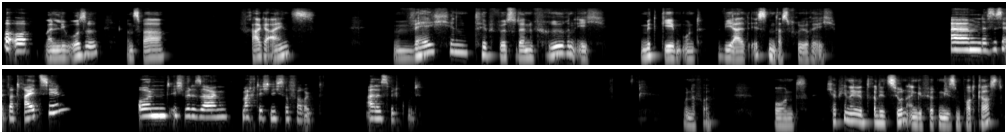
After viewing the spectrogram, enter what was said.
Oh oh. Meine liebe Ursel. Und zwar Frage 1. Welchen Tipp würdest du deinem früheren Ich mitgeben und wie alt ist denn das frühere Ich? Ähm, das ist etwa 13. Und ich würde sagen, mach dich nicht so verrückt. Alles wird gut. Wundervoll. Und ich habe hier eine Tradition eingeführt in diesem Podcast.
